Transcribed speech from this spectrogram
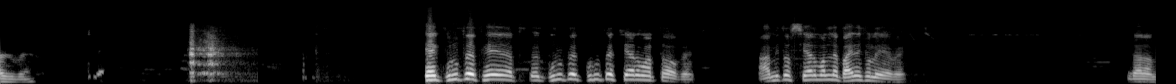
আসবে। এই গ্রুপে গ্রুপে গ্রুপে শেয়ার মারতে হবে। আমি তো শেয়ার মারলে বাইরে চলে যাবে। দাঁড়ান।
